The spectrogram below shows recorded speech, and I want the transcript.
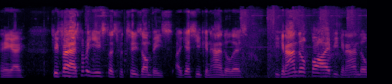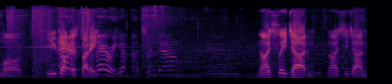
There you go. To be fair, it's probably useless for two zombies. I guess you can handle this. You can handle five, you can handle more. You got there, this, buddy. There we go. Uh, turn down. And Nicely done. Nicely done.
